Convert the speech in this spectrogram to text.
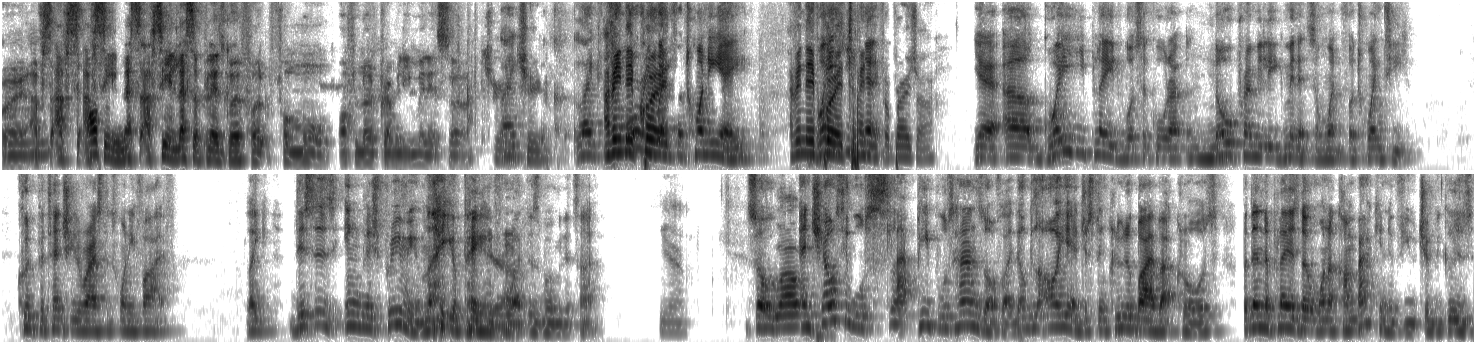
Right. I've, I've, I've seen less. I've seen lesser players go for for more off no Premier League minutes. So True, Like true. like I think they've Tomori quoted- for 28. I think they've Guehi quoted 20 ne- for Broja. Yeah, uh he played what's it called? uh, No Premier League minutes and went for 20. Could potentially rise to 25. Like this is English premium that you're paying for at this moment in time. Yeah. So Well- and Chelsea will slap people's hands off. Like they'll be like, oh yeah, just include a buyback clause. But then the players don't want to come back in the future because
